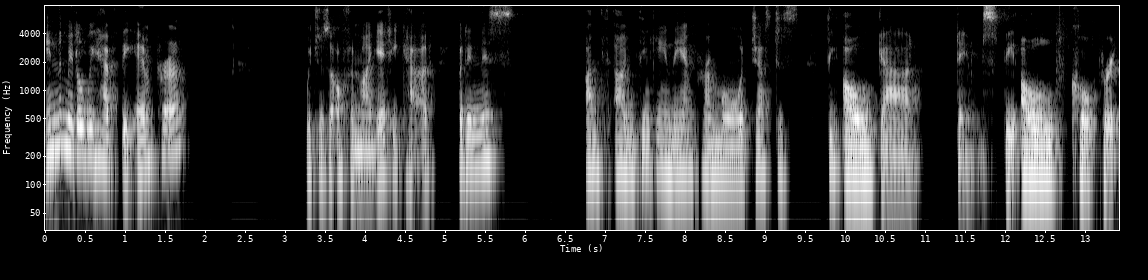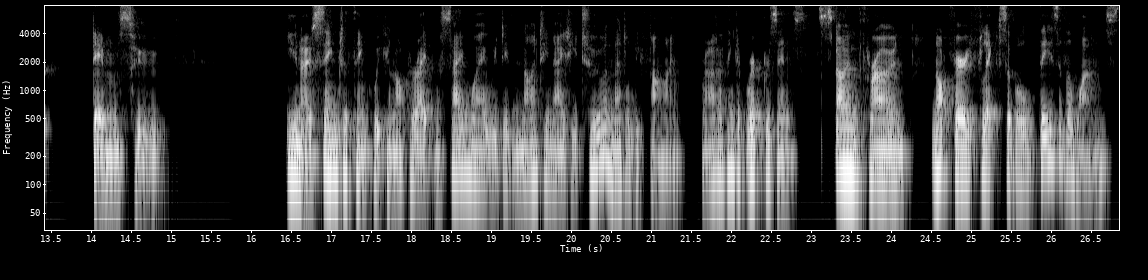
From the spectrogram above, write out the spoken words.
in the middle, we have the emperor, which is often my Yeti card. But in this, I'm, I'm thinking in the emperor more just as the old guard Dems, the old corporate Dems who, you know, seem to think we can operate in the same way we did in 1982 and that'll be fine, right? I think it represents stone thrown, not very flexible. These are the ones,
